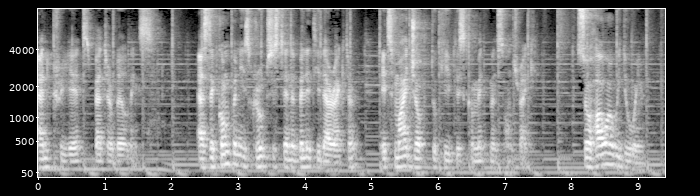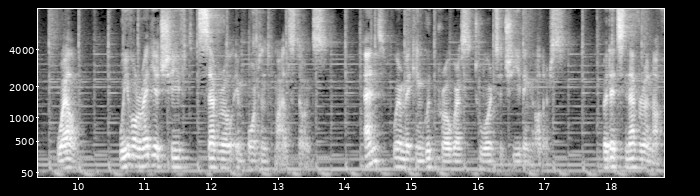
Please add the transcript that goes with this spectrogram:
and create better buildings. As the company's group sustainability director, it's my job to keep these commitments on track. So how are we doing? Well, we've already achieved several important milestones. And we're making good progress towards achieving others. But it's never enough.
